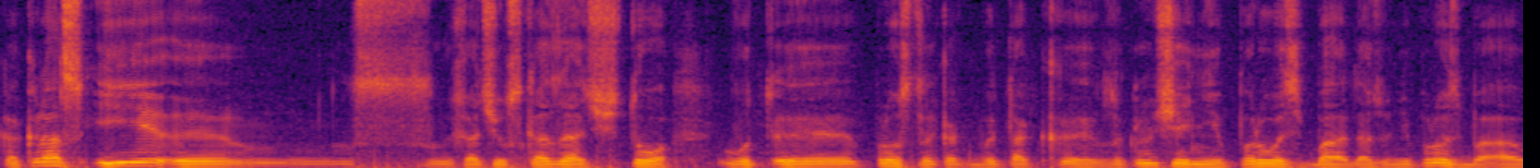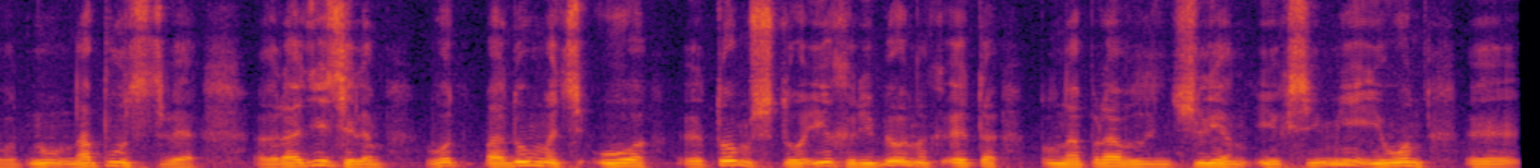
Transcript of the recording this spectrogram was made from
как раз и э, хочу сказать, что вот э, просто как бы так э, в заключении просьба, даже не просьба, а вот ну, напутствие родителям, вот подумать о э, том, что их ребенок это полноправный член их семьи, и он э,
